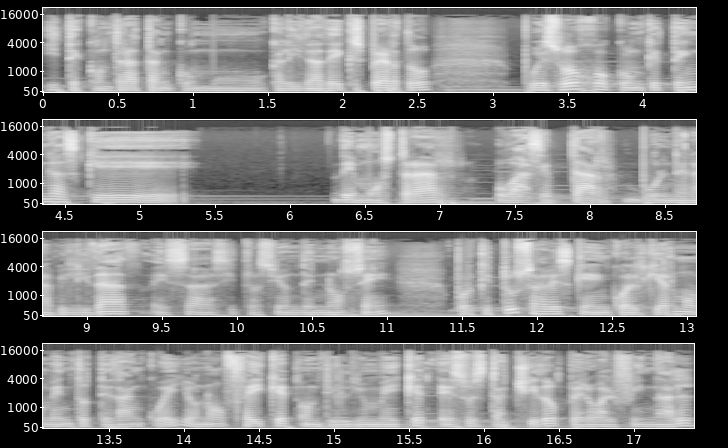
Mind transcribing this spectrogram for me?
y te contratan como calidad de experto, pues ojo con que tengas que demostrar o aceptar vulnerabilidad, esa situación de no sé, porque tú sabes que en cualquier momento te dan cuello, ¿no? Fake it until you make it, eso está chido, pero al final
